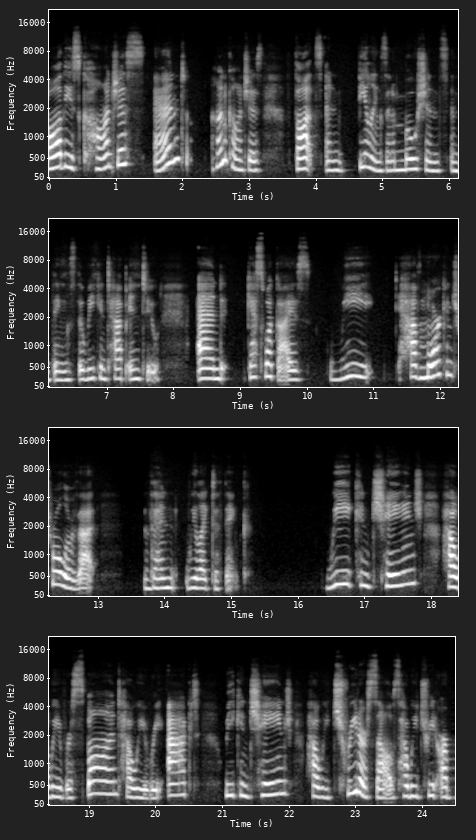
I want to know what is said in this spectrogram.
all these conscious and unconscious thoughts and feelings and emotions and things that we can tap into. And guess what, guys? We have more control over that than we like to think. We can change how we respond, how we react. We can change how we treat ourselves, how we treat our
